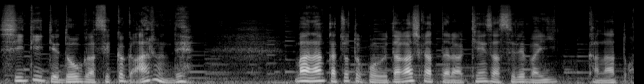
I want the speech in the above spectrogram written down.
CT っていう道具がせっかくあるんでまあなんかちょっとこう疑わしかったら検査すればいいかなと、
